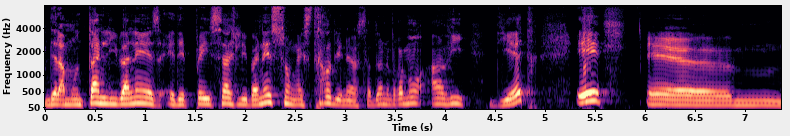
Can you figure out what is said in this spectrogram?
de la montagne libanaise et des paysages libanais sont extraordinaires. Ça donne vraiment envie d'y être. Et euh,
